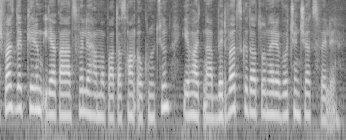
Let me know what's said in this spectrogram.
Նշված դեպքերում իրականացվել է համապատասխան օգնություն եւ հայտնաբերված գտածոները ոչնչացվել են։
